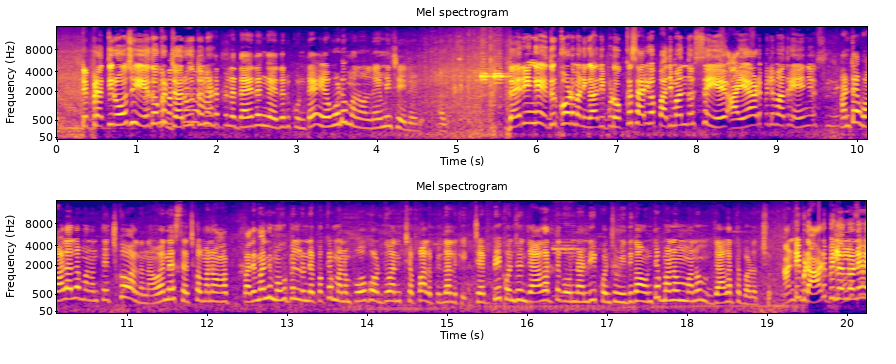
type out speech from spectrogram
అంటే ప్రతిరోజు ఏదో ఒకటి జరుగుతూనే ఆడపిల్ల ధైర్యంగా ఎదుర్కొంటే ఎవడు మన వాళ్ళని ఏమీ చేయలేడు అది. ధైర్యంగా ఎదుర్కోవడం అని కాదు. ఇప్పుడు ఒక్కసారిగా పది మంది వస్తే ఏ ఆడపిల్ల మాత్రం ఏం చేస్తుంది? అంటే వాళ్ళలో మనం తెచ్చుకోవాలన్న అవేర్నెస్ తెచ్చుకోవాలి మనం ఆ పది మంది మగపిల్లలు ఉండే పక్క మనం పోకూడదు అని చెప్పాలి పిల్లలకి. చెప్పి కొంచెం జాగ్రత్తగా ఉండండి కొంచెం ఇదిగా ఉంటే మనం మనం జాగ్రత్త పడవచ్చు అంటే ఇప్పుడు ఆడపిల్లల్లోనే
